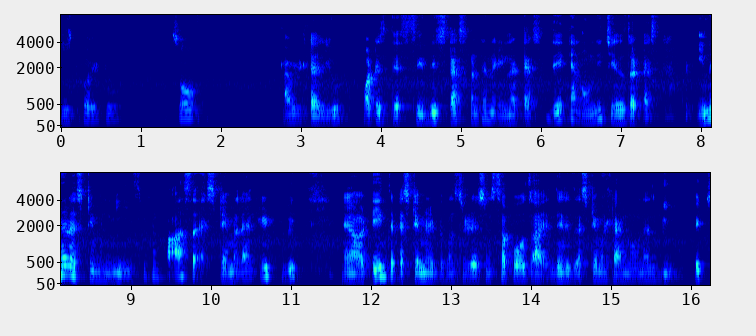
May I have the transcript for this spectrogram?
equal to. So i will tell you what is this. See this text content inner text. They can only change the text. But inner html means we can pass the html and it will uh, take the HTML into consideration. Suppose I, there is HTML tag known as B, which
